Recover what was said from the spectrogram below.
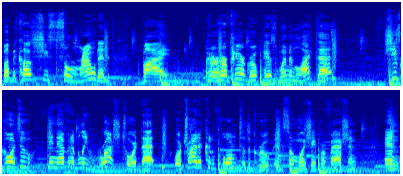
But because she's surrounded by her, her peer group is women like that, she's going to inevitably rush toward that or try to conform to the group in some way, shape, or fashion. And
